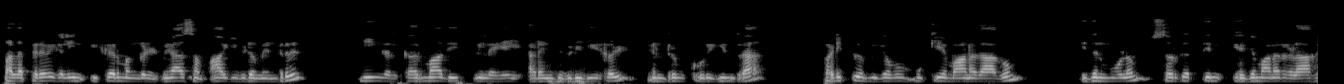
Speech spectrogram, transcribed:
பல பிறவிகளின் விக்கர்மங்கள் விநாசம் ஆகிவிடும் என்று நீங்கள் கர்மாதி நிலையை அடைந்து விடுவீர்கள் என்றும் கூறுகின்றார். படிப்பு மிகவும் முக்கியமானதாகும். இதன் மூலம் சொர்க்கத்தின் எஜமானர்களாக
